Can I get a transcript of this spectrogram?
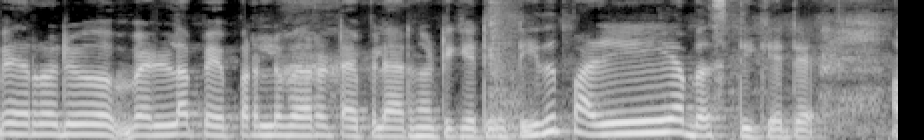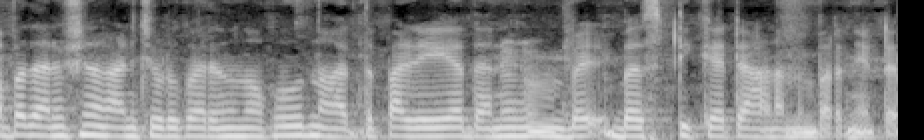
വേറൊരു വെള്ള പേപ്പറിൽ വേറെ ടൈപ്പിലായിരുന്നു ടിക്കറ്റ് കിട്ടി. ഇത് പഴയ ബസ് ടിക്കറ്റ് അപ്പോൾ ധനുഷിനെ കാണിച്ചു കൊടുക്കുമായിരുന്നു നോക്കൂ നാ- പഴയ ധനു ബസ് ടിക്കറ്റ് ആണെന്നും പറഞ്ഞിട്ട്.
